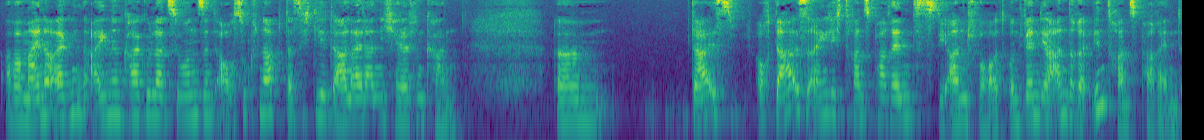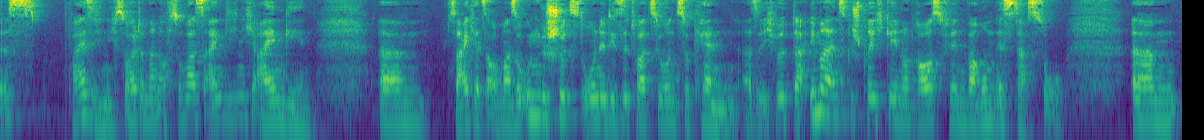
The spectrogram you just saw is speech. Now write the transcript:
aber meine eigenen Kalkulationen sind auch so knapp, dass ich dir da leider nicht helfen kann. Ähm, da ist, auch da ist eigentlich Transparenz die Antwort. Und wenn der andere intransparent ist, weiß ich nicht, sollte man auf sowas eigentlich nicht eingehen. Ähm, sage ich jetzt auch mal so ungeschützt, ohne die Situation zu kennen. Also ich würde da immer ins Gespräch gehen und rausfinden, warum ist das so. Ähm,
